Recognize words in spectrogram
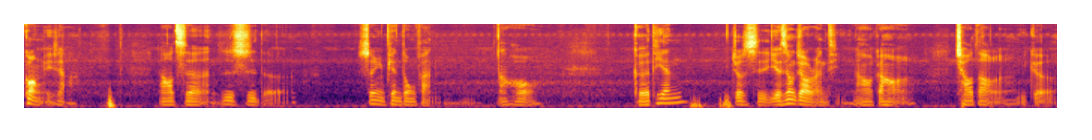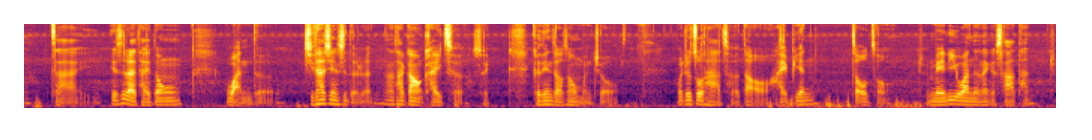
逛了一下，然后吃了日式的。生鱼片冻饭，然后隔天就是也是用交友软体，然后刚好敲到了一个在也是来台东玩的其他县市的人，那他刚好开车，所以隔天早上我们就，我就坐他的车到海边走走，就美丽湾的那个沙滩，就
